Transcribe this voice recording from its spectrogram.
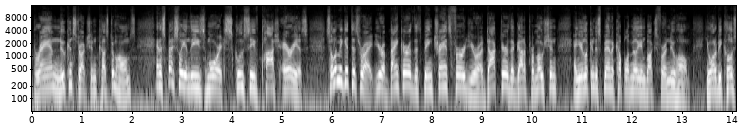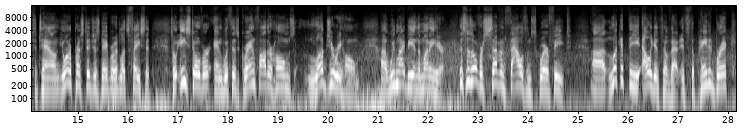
brand new construction, custom homes, and especially in these more exclusive, posh areas. So let me get this right. You're a banker that's being transferred, you're a doctor that got a promotion, and you're looking to spend a couple of million bucks for a new home. You want to be close to town, you want a prestigious neighborhood, let's face it. So Eastover, and with this grandfather homes luxury home, uh, we might be in the money here. This is over 7,000 square feet. Uh, look at the elegance of that. It's the painted brick,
